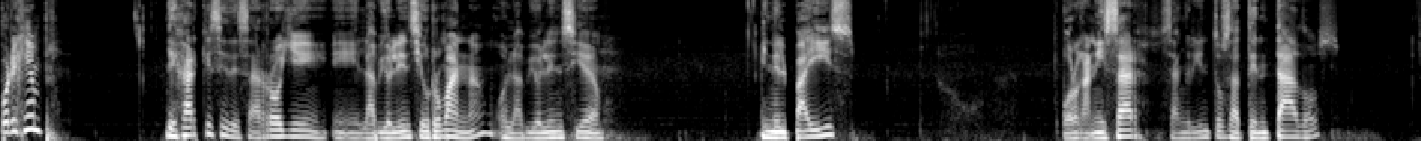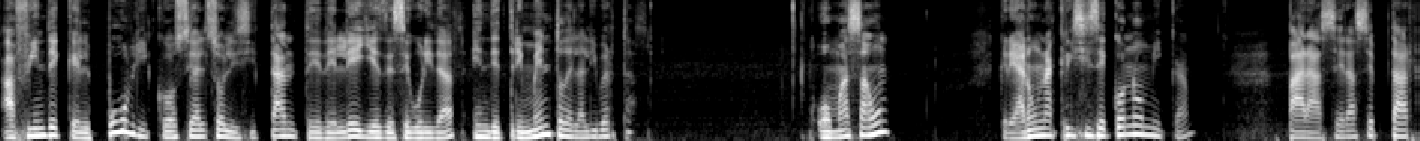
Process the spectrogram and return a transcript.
por ejemplo, dejar que se desarrolle eh, la violencia urbana o la violencia en el país organizar sangrientos atentados a fin de que el público sea el solicitante de leyes de seguridad en detrimento de la libertad. O más aún, crear una crisis económica para hacer aceptar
